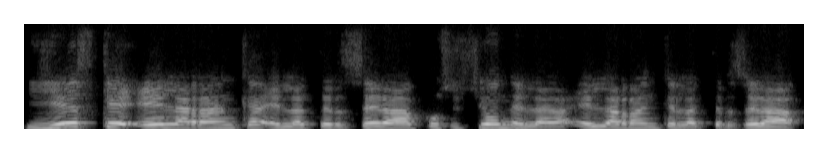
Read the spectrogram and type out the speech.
Y es que él arranca en la tercera posición, él, arranca en la tercera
